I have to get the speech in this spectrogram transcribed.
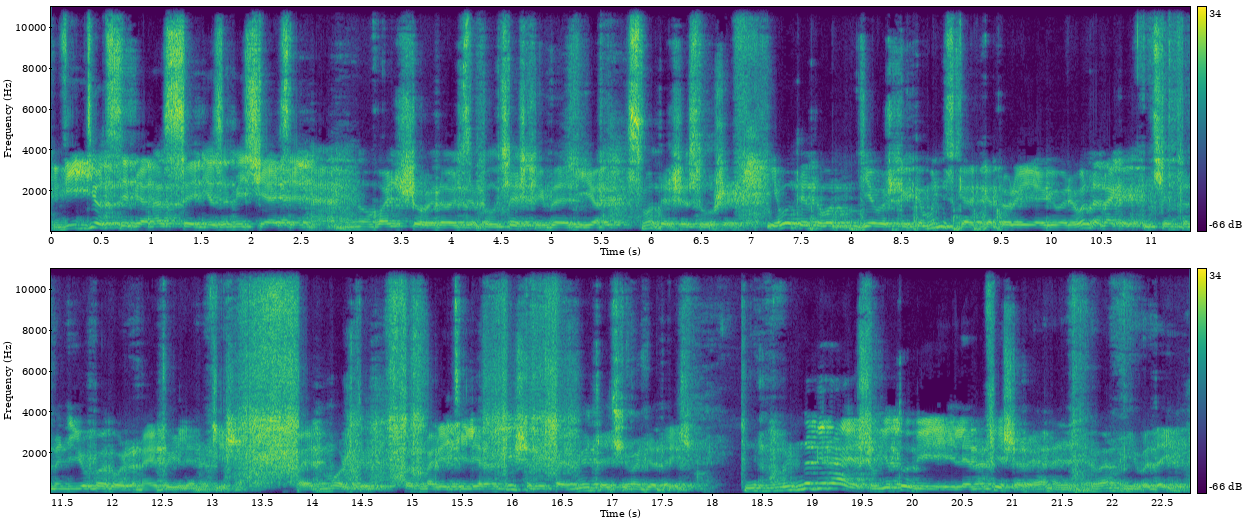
ведет себя на сцене замечательно, ну, большое удовольствие получаешь, когда ее смотришь и слушаешь. И вот эта вот девушка-коммунистка, о которой я говорю, вот она как-то чем-то на нее похожа, на эту Елену Фишер. Поэтому можете посмотреть Елену Фишер и поймете, о чем идет речь. Набираешь в Ютубе Елена Фишер, и она вам не выдают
